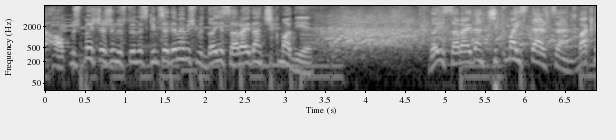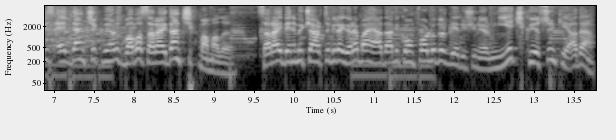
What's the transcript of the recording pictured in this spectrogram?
Ya 65 yaşın üstünde kimse dememiş mi dayı saraydan çıkma diye. Dayı saraydan çıkma istersen. Bak biz evden çıkmıyoruz baba saraydan çıkmamalı. Saray benim 3 artı 1'e göre bayağı daha bir konforludur diye düşünüyorum. Niye çıkıyorsun ki adam?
